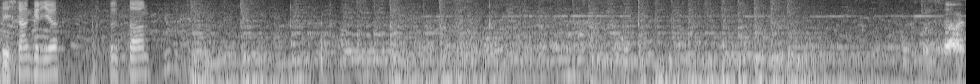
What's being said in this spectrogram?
Ich danke dir. Bis dann. Tag.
